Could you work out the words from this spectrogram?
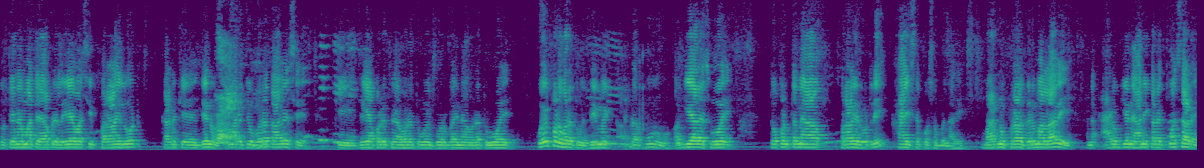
તો તેના માટે આપણે લઈ આવ્યા છીએ ફરાળી લોટ. કારણ કે બેનો, તમારે જો વ્રત આવે છે, કે જયા ભરતના વ્રત હોય, ગોરબાઈના વ્રત હોય, કોઈ પણ વ્રત હોય, ભીમ આપણે શું અગિયારસ હોય, તો પણ તમે આ ફરાળી રોટલી ખાઈ શકો છો બનાવી. બહારનું ફરાળ ઘરમાં લાવી અને આરોગ્યને હાનિકારક પહોંચાડે,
